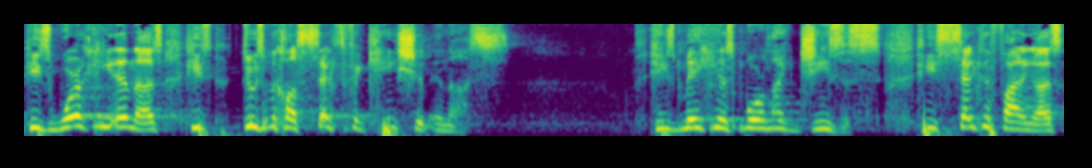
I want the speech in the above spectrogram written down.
He's working in us. He's doing something called sanctification in us. He's making us more like Jesus. He's sanctifying us,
